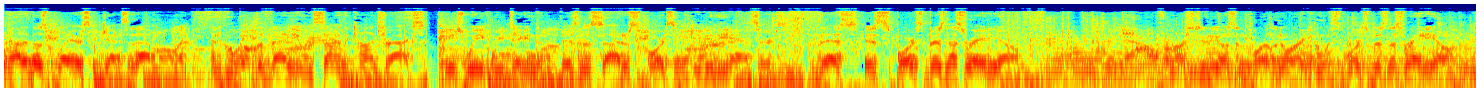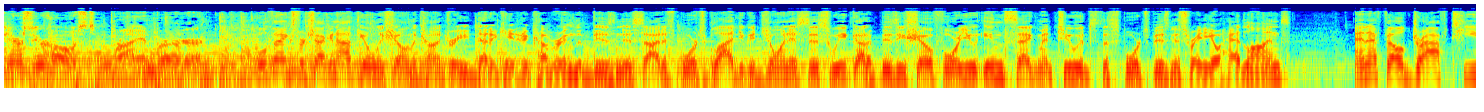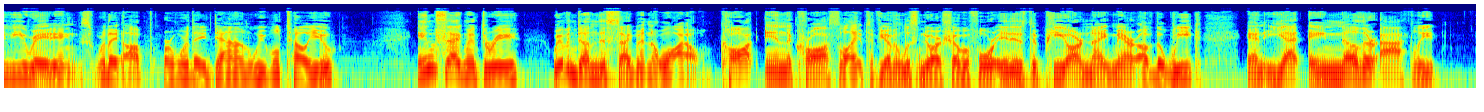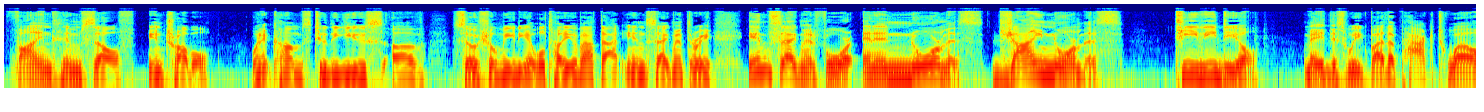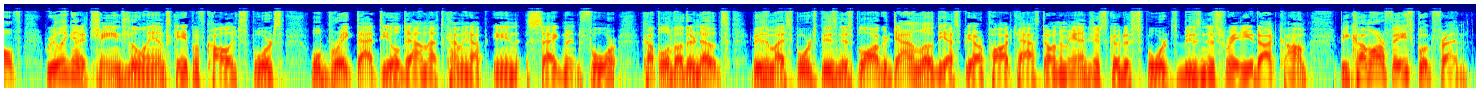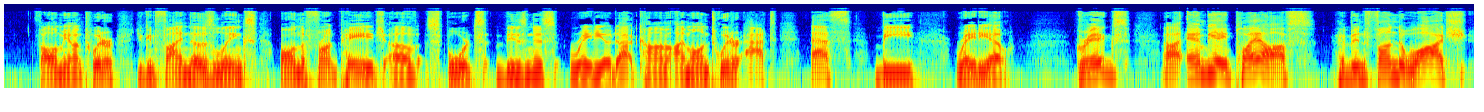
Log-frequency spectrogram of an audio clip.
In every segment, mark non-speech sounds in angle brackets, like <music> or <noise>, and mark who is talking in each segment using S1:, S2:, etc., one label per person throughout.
S1: But how did those players get to that moment? And who built the venue and signed the contracts? Each week we dig into the business side of sports and give you the answers. This is Sports Business Radio. Now, from our studios in Portland, Oregon with Sports Business Radio, here's your host, Brian Berger.
S2: Well, thanks for checking out the only show in the country dedicated to covering the business side of sports. Glad you could join us this week. Got a busy show for you. In segment two, it's the Sports Business Radio headlines. NFL draft TV ratings. Were they up or were they down? We will tell you. In segment three, we haven't done this segment in a while. Caught in the crosslights. If you haven't listened to our show before, it is the PR nightmare of the week. And yet another athlete finds himself in trouble when it comes to the use of social media. We'll tell you about that in segment three. In segment four, an enormous, ginormous TV deal made this week by the Pac 12. Really going to change the landscape of college sports. We'll break that deal down. That's coming up in segment four. Couple of other notes visit my sports business blog or download the SBR podcast on demand. Just go to sportsbusinessradio.com. Become our Facebook friend. Follow me on Twitter. You can find those links on the front page of sportsbusinessradio.com. I'm on Twitter at SB Radio. Griggs, uh, NBA playoffs have been fun to watch.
